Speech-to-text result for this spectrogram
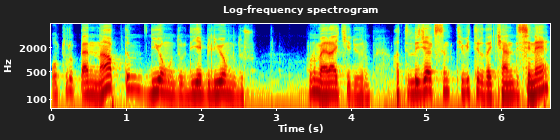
oturup ben ne yaptım diyor mudur diyebiliyor mudur? Bunu merak ediyorum. Hatırlayacaksın Twitter'da kendisine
